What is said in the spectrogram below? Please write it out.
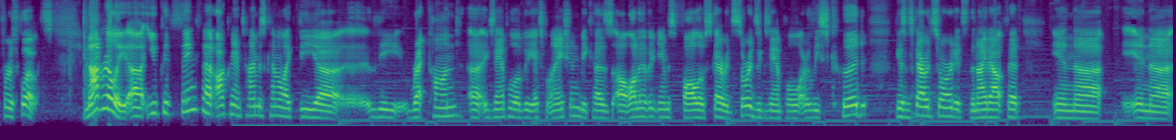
for his clothes? Not really. Uh, you could think that Ocarina of Time is kind of like the uh, the retconned uh, example of the explanation, because a lot of the other games follow Skyward Sword's example, or at least could, because in Skyward Sword it's the knight outfit, in uh, in uh,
